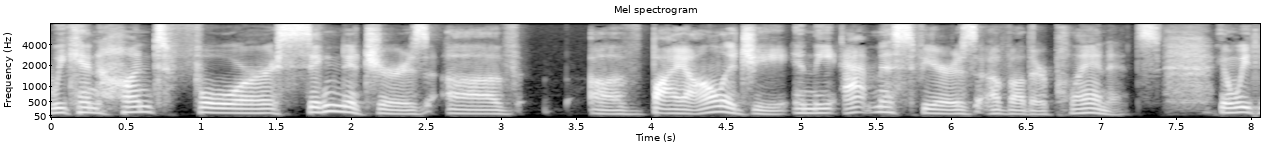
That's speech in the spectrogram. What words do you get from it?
We can hunt for signatures of of biology in the atmospheres of other planets. And we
